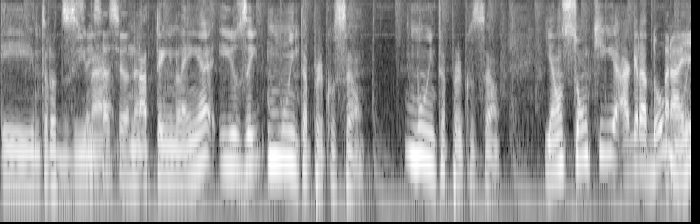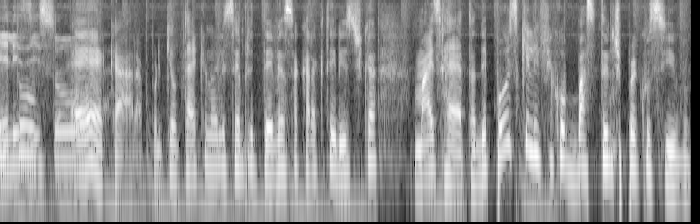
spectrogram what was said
e introduzi na, na Tem Lenha e usei muita percussão. Muita percussão. E é um som que agradou Pra muito. eles, isso- É, cara, porque o techno ele sempre teve essa característica mais reta. Depois que ele ficou bastante percussivo.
